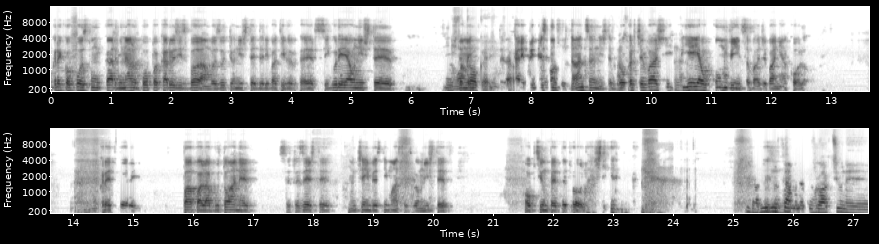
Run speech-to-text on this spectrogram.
cred că a fost un cardinal, un popă care a zis, bă, am văzut eu niște derivative pe aer. Sigur, ei au niște niște oameni brokeri, la care primesc consultanță, niște broker ceva și da. ei au convins să bage banii acolo. Nu cred că papa la butoane se trezește în ce investim astăzi, luăm niște opțiuni pe petrol, știi? Dar nu seamănă cu vreo acțiune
